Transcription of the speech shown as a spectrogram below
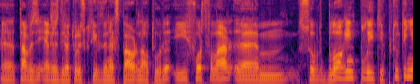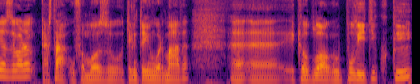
Uh, eras diretor executivo da Next Power na altura e foste falar um, sobre blogging político. Tu tinhas agora, cá está, o famoso 31 Armada, uh, uh, aquele blog político que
